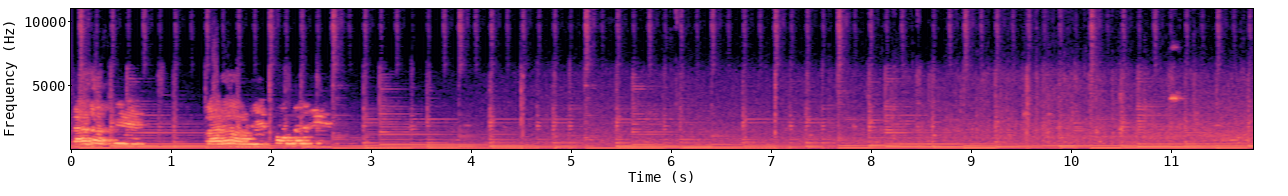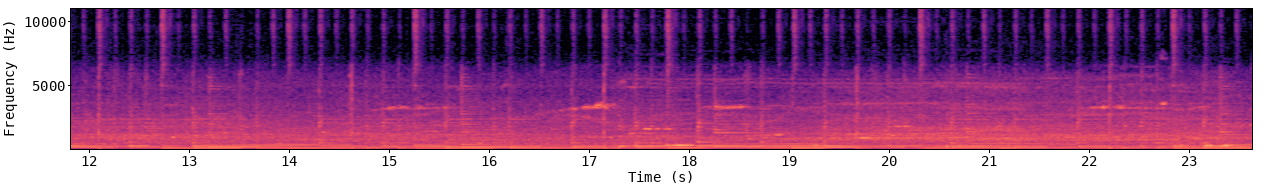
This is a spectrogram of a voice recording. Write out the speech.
đã ra khi và đã hủy phong đây Thank you.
